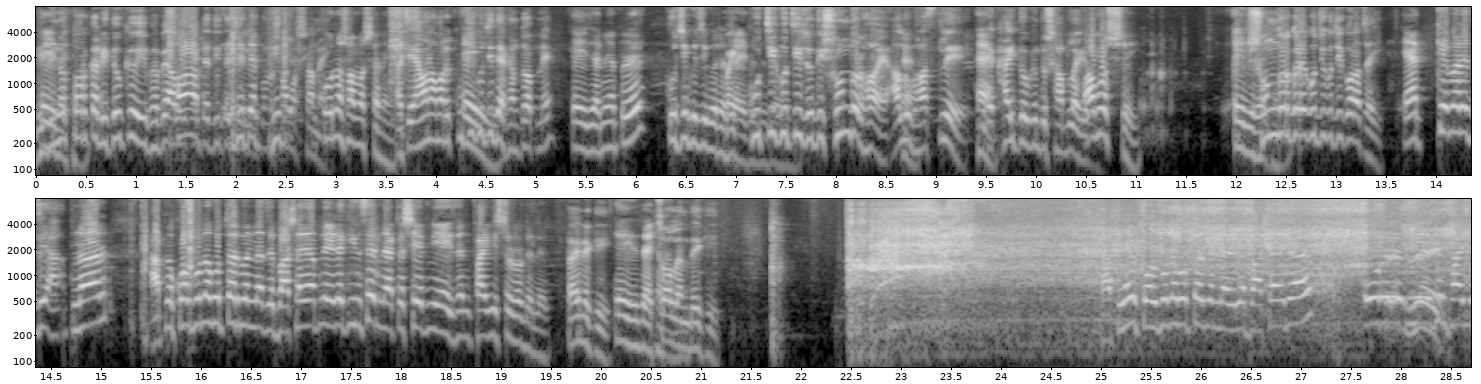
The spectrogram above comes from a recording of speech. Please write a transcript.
বিভিন্ন তরকারিতেও কেউ এইভাবে আলু কেটে দিতে দিতে- কোনো সমস্যা নাই। কোনো সমস্যা নেই। আচ্ছা এখন আমার কুচি কুচি। দেখান তো আপনি। এই যে আমি আপনার কুচি কুচি করে কুচি কুচি যদি সুন্দর হয় আলু হ্যাঁ। ভাজলে হ্যাঁ। এটা খাইতেও কিন্তু স্বাদ লাগে। অবশ্যই। এই সুন্দর করে কুচি কুচি করা চাই। একেবারে যে আপনার আপনি কল্পনা করতে পারবেন না যে বাসায় আপনি এটা কিনছেন না একটা শেপ নিয়ে আইছেন ফাইভ স্টার হোটেলের তাই নাকি? এই দেখেন। চলেন দেখি। আপনি কল্পনা করতে পারবেন না যে বাসায় এটা ওরে। ফাইভ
